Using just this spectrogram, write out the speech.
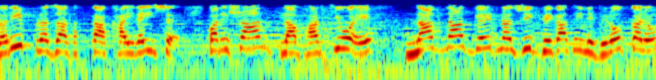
ગરીબ પ્રજા ધક્કા ખાઈ રહી છે. પરેશાન લાભાર્થીઓએ નાગનાથ ગેટ નજીક ભેગા થઈને વિરોધ કર્યો.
